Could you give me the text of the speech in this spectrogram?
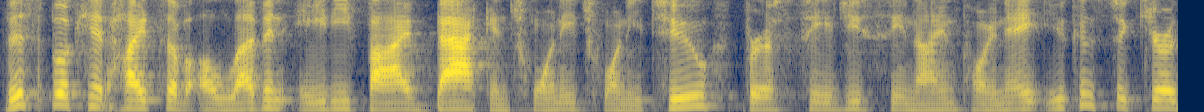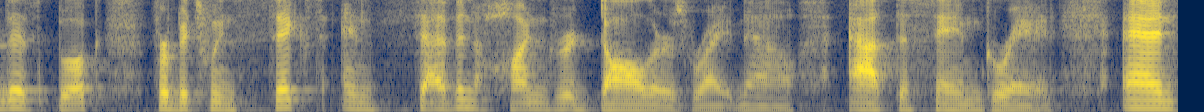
this book hit heights of 1185 back in 2022 for a CGC 9.8. You can secure this book for between six and $700 right now at the same grade. And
